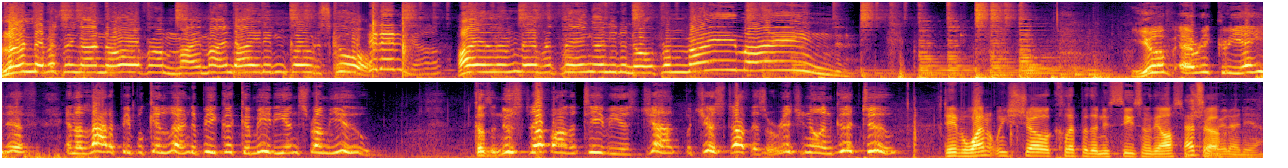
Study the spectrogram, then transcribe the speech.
Learned everything I know from my mind. I didn't go to school. You didn't. I learned everything I need to know from my mind. You're very creative, and a lot of people can learn to be good comedians from you. Because the new stuff on the TV is junk, but your stuff is original and good too. David, why don't we show a clip of the new season of The Awesome That's Show? That's a great idea.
